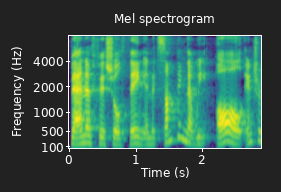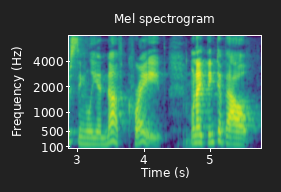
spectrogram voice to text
beneficial thing and it's something that we all interestingly enough crave mm-hmm. when i think about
